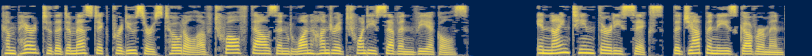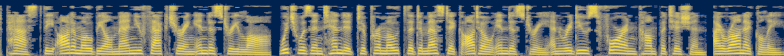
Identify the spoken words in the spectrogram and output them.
compared to the domestic producers' total of 12,127 vehicles. In 1936, the Japanese government passed the Automobile Manufacturing Industry Law, which was intended to promote the domestic auto industry and reduce foreign competition. Ironically,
